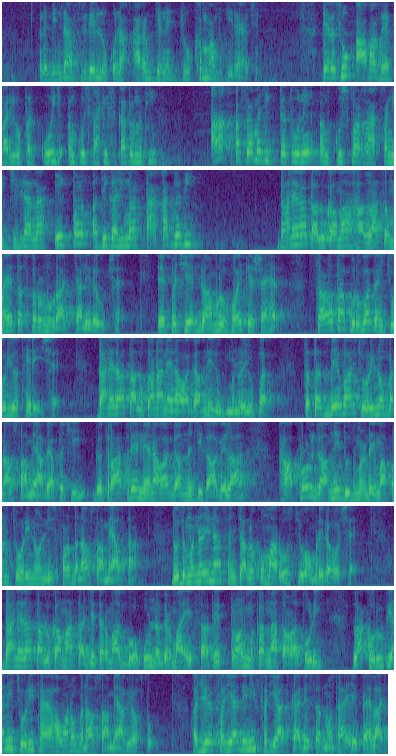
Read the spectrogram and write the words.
અને બિંદાસ રીતે લોકોના આરોગ્યને જોખમમાં મૂકી રહ્યા છે. ત્યારે શું આવા વેપારીઓ પર કોઈ જ અંકુશ રાખી શકાતો નથી? આ અસામાજિક તત્વોને અંકુશમાં રાખવાની જિલ્લાના એક પણ અધિકારીમાં તાકાત નથી. ધાનેરા તાલુકામાં હાલના સમયે તસ્કરોનું રાજ ચાલી રહ્યું છે. એક પછી એક ગામડું હોય કે શહેર, સરળતાપૂર્વક અહીં ચોરીઓ થઈ રહી છે. ધાનેરા તાલુકાના નેનાવા ગામની દૂધ મંડળી ઉપર સતત બે વાર ચોરીનો બનાવ સામે આવ્યા પછી ગત રાત્રે નેનાવા ગામ નજીક આવેલા ખાપરોલ ગામની દૂધ મંડળીમાં પણ ચોરીનો નિષ્ફળ બનાવ સામે આવતા દૂધ મંડળીના સંચાલકોમાં રોષ જોવા મળી રહ્યો છે. ધાનેરા તાલુકામાં તાજેતરમાં ગોકુળ નગરમાં એકસાથે ત્રણ મકાનના તાળા તોડી લાખો રૂપિયાની ચોરી થયા હોવાનો બનાવ સામે આવ્યો હતો. હજુ એ ફરિયાદીની ફરિયાદ કાયદેસર નોંધાય એ પહેલા જ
